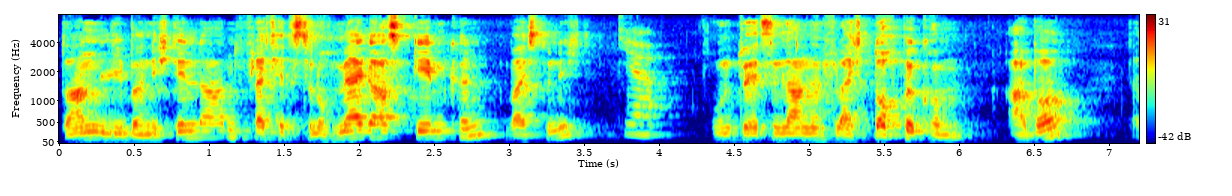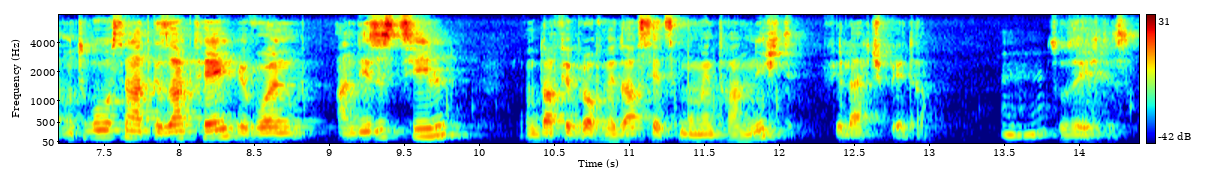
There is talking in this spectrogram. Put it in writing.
dann lieber nicht den Laden. Vielleicht hättest du noch mehr Gas geben können, weißt du nicht. Ja. Und du hättest den Laden dann vielleicht doch bekommen. Aber dein Unterbewusstsein hat gesagt, hey, wir wollen an dieses Ziel und dafür brauchen wir das jetzt momentan nicht, vielleicht später. Mhm. So sehe ich das.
